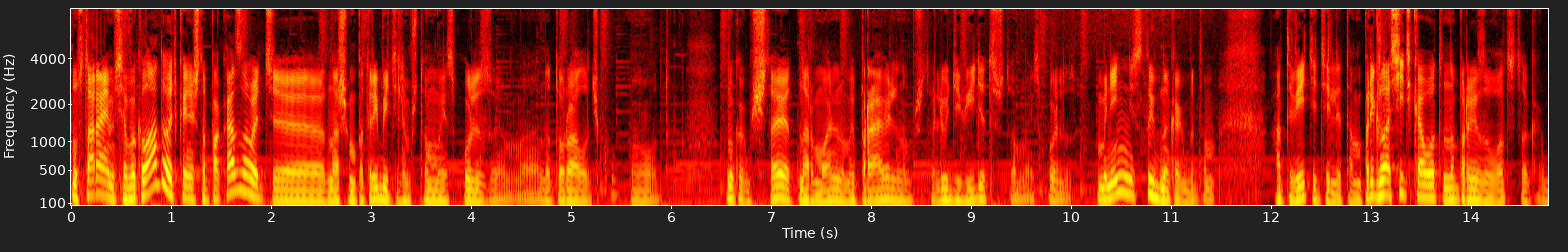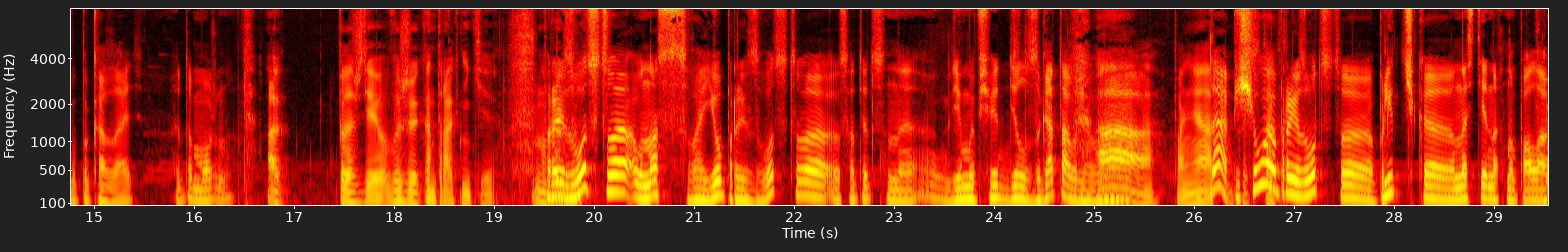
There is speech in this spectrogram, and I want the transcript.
ну, стараемся выкладывать, конечно, показывать э, нашим потребителям, что мы используем э, натуралочку. Вот. Ну, как бы считаю это нормальным и правильным, что люди видят, что мы используем. Мне не стыдно как бы там ответить или там пригласить кого-то на производство, как бы показать. Это можно. А подожди, вы же контрактники. Ну, Производство, у нас свое производство, соответственно, где мы все это дело заготавливаем. А, понятно. Да, пищевое так. производство, плиточка на стенах, на полах,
